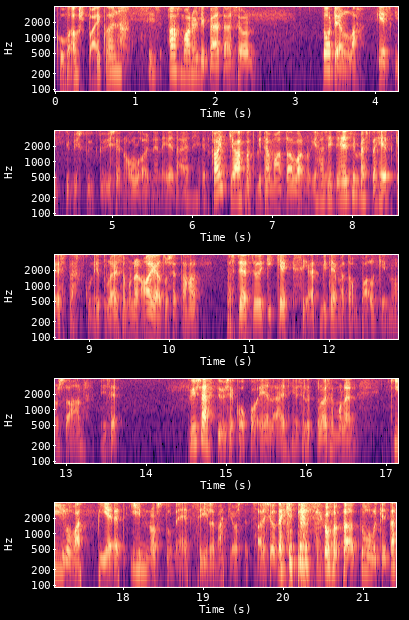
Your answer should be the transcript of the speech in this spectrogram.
kuvauspaikoilla? Siis ahma on ylipäätään se on todella keskittymiskykyisen oloinen eläin. Et kaikki ahmat, mitä mä oon tavannut, ihan siitä ensimmäisestä hetkestä, kun niin tulee semmoinen ajatus, että aha, tässä pitää nyt jotenkin keksiä, että miten mä ton palkinnon saan, niin se pysähtyy se koko eläin ja sille tulee semmoinen kiiluvat pienet innostuneet silmät, jos nyt saisi jotenkin tässä kohtaa tulkita.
